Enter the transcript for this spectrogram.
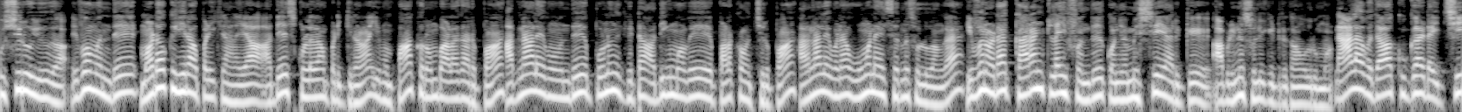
உஷிரு யூகா இவன் வந்து மடோக்கு ஹீரா படிக்கிறான் இல்லையா? அதே ஸ்கூல்ல தான் படிக்கிறான். இவன் பார்க்க ரொம்ப அழகா இருப்பான். அதனால இவன் வந்து பொண்ணுங்க கிட்ட அதிகமாவே பழக்கம் வச்சிருப்பான். அதனால இவனை உமனைசர்னு சொல்லுவாங்க. இவனோட கரண்ட் லைஃப் வந்து கொஞ்சம் மிஸ்டரியா இருக்கு அப்படின்னு சொல்லிக்கிட்டு இருக்கான் உருமா. நாலாவதா குகா டைச்சி.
